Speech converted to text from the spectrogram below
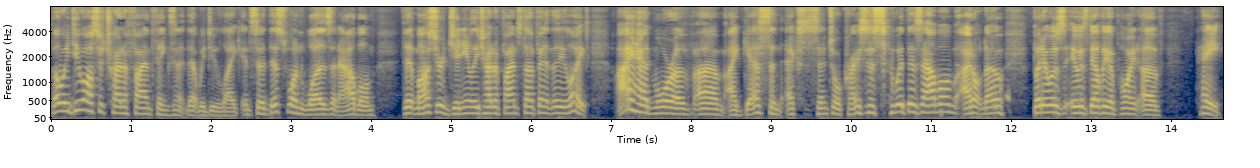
but we do also try to find things in it that we do like. And so this one was an album that Monster genuinely tried to find stuff in it that he liked. I had more of, um, I guess, an existential crisis with this album. I don't know, but it was it was definitely a point of, hey,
